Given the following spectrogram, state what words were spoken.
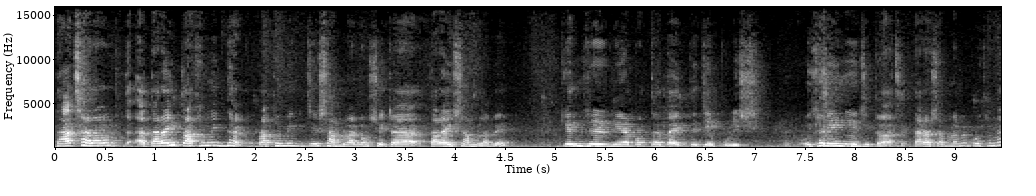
তাছাড়াও তারাই প্রাথমিক প্রাথমিক যে সামলানো সেটা তারাই সামলাবে। কেন্দ্রের নিরাপত্তার দায়িত্বে যে পুলিশ ওইখানেই নিয়োজিত আছে। তারা সামলাবে প্রথমে।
